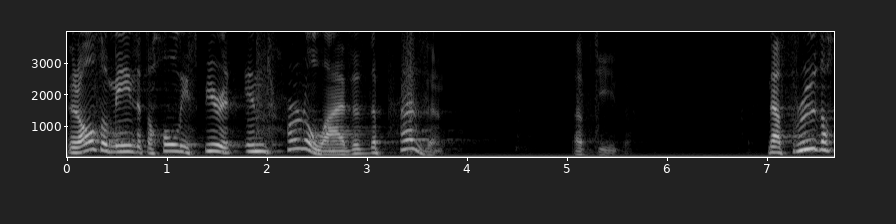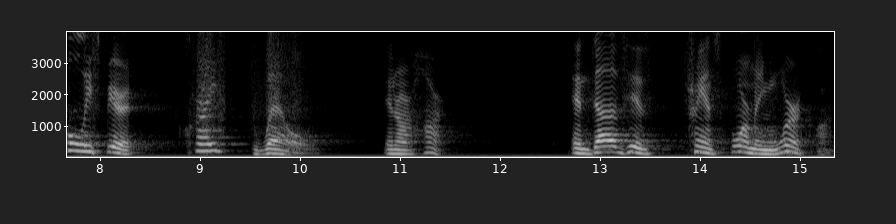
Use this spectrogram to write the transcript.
And it also means that the Holy Spirit internalizes the presence of Jesus. Now, through the Holy Spirit, Christ dwells in our hearts and does his transforming work on us.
